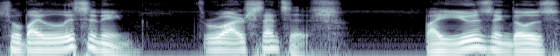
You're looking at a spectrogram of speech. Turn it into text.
So, by listening through our senses, by using those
